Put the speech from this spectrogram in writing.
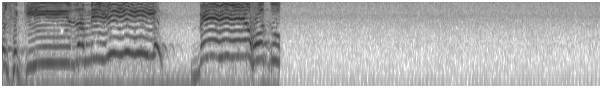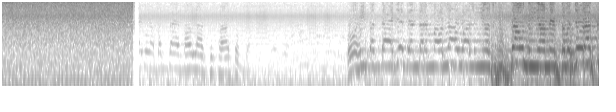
اس کی زمین بے حدود نے، توجہ رکھ۔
